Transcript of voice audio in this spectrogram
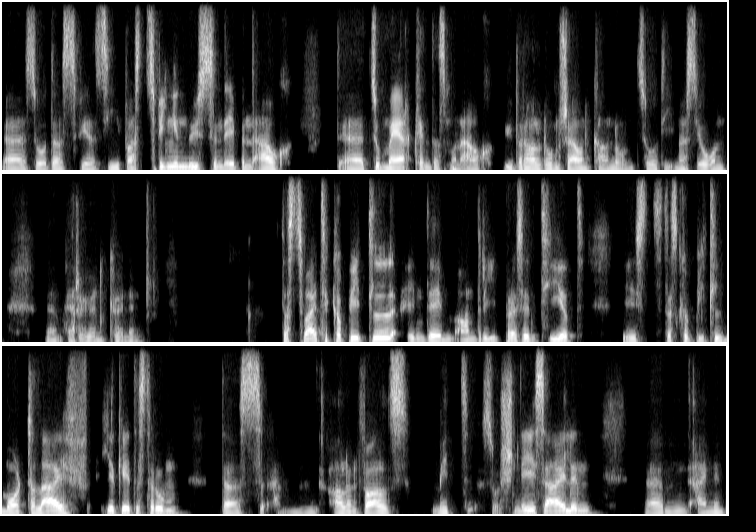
äh, so wir sie fast zwingen müssen, eben auch äh, zu merken, dass man auch überall rumschauen kann und so die Immersion äh, erhöhen können. Das zweite Kapitel, in dem Andri präsentiert, ist das Kapitel More to Life. Hier geht es darum, dass ähm, allenfalls mit so Schneeseilen ähm, eine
